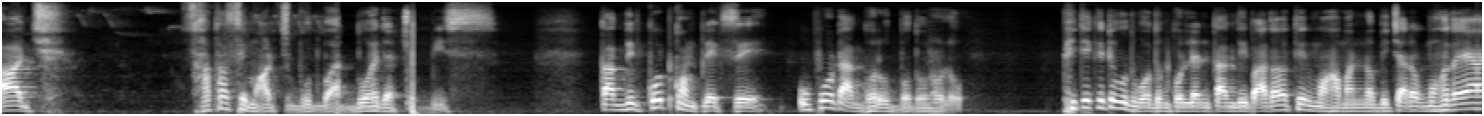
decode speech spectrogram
আজ সাতাশে মার্চ বুধবার দু হাজার চব্বিশ। কাকদ্বীপ কোর্ট কমপ্লেক্সে উপ ডাকঘর উদ্বোধন হলো। ফিতে কেটে উদ্বোধন করলেন কাকদ্বীপ আদালতের মহামান্য বিচারক মহোদয়া।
